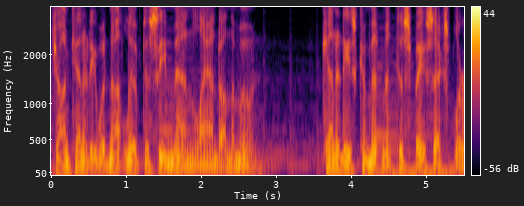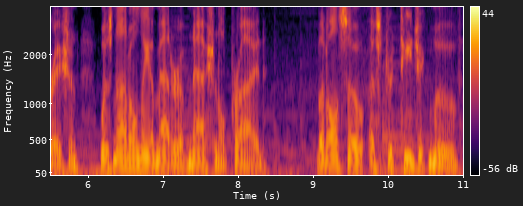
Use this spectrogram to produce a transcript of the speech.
John Kennedy would not live to see men land on the moon. Kennedy's commitment to space exploration was not only a matter of national pride, but also a strategic move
